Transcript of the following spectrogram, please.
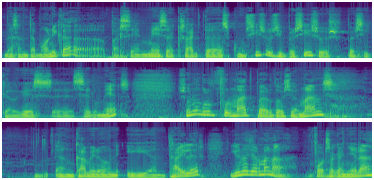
de Santa Mònica, eh, per ser més exactes, concisos i precisos, per si calgués eh, ser-ho més. Són un grup format per dos germans, en Cameron i en Tyler, i una germana, força canyera,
